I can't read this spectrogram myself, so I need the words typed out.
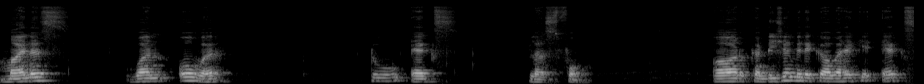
minus 1 over 2x plus four और कंडीशन में लिखा हुआ है कि x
